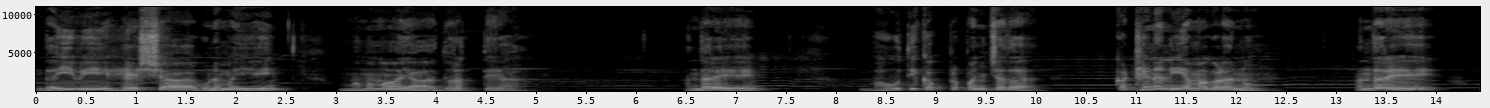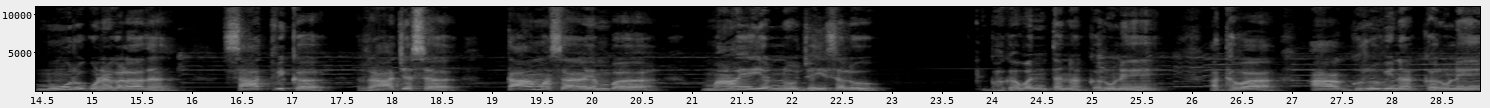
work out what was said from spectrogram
ದೈವಿ ಹೇಷ್ಯ ಗುಣಮಯಿ, ಮಮ ಮಾಯಾ ದುರತ್ತೆಯ ಅಂದರೆ ಭೌತಿಕ ಪ್ರಪಂಚದ ಕಠಿಣ ನಿಯಮಗಳನ್ನು, ಅಂದರೆ ಮೂರು ಗುಣಗಳಾದ ಸಾತ್ವಿಕ ರಾಜಸ, ತಾಮಸ ಎಂಬ ಮಾಯೆಯನ್ನು ಜಯಿಸಲು ಭಗವಂತನ ಕರುಣೆ ಅಥವಾ ಆ ಗುರುವಿನ ಕರುಣೆ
